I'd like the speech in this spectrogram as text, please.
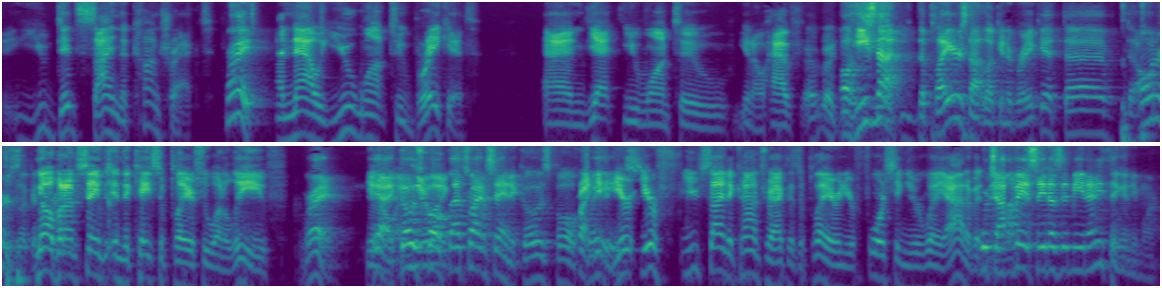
you did sign the contract, right? And now you want to break it, and yet you want to, you know, have. Uh, well, he's not. The player's not looking to break it. The the owner's looking. No, but I'm saying in the case of players who want to leave, right? You yeah, know, it goes both. Like, that's why I'm saying it goes both right, ways. You're you're you signed a contract as a player, and you're forcing your way out of it, which now. obviously doesn't mean anything anymore.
